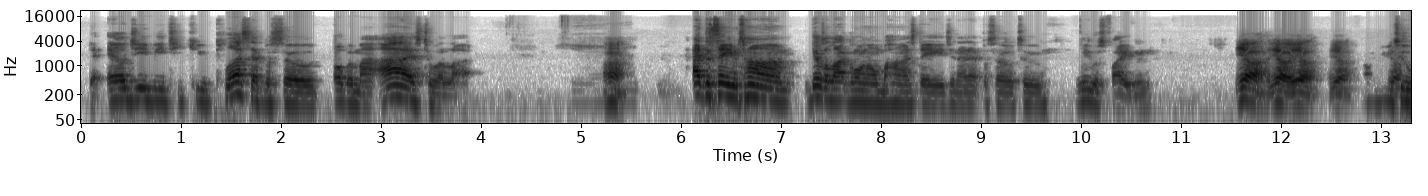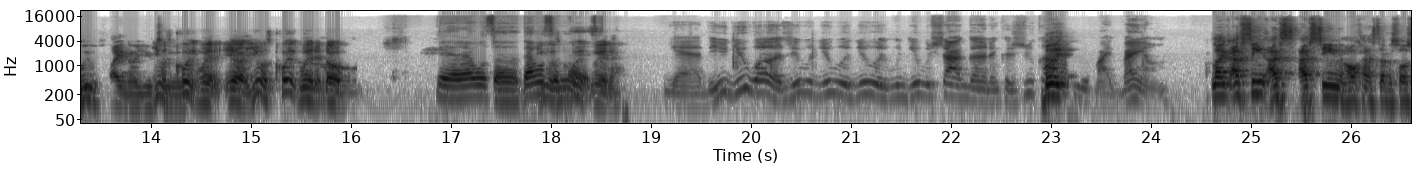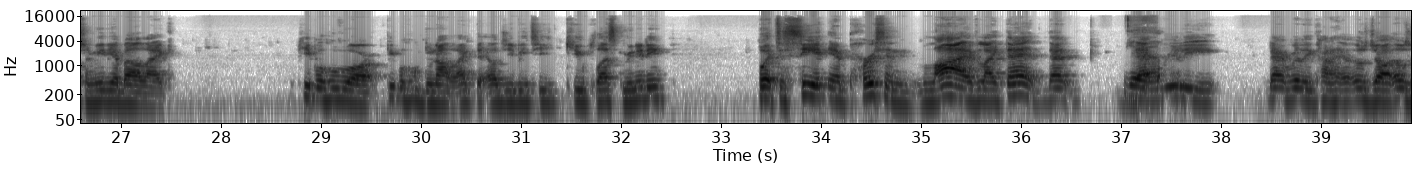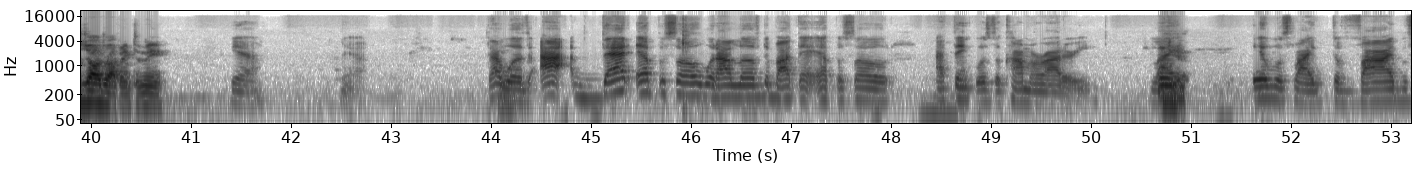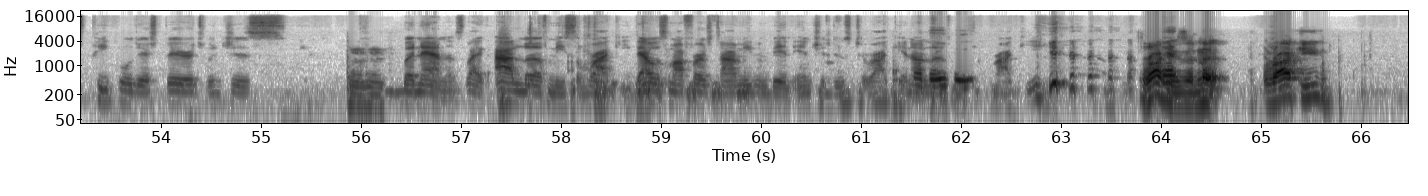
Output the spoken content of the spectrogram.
the LGBTQ plus episode opened my eyes to a lot. At the same time, there's a lot going on behind stage in that episode too. We was fighting yeah, yeah, yeah, yeah. on YouTube. We was fighting on YouTube. You was quick with it. Yeah, you was quick with it though. Yeah, that was a that was, was a quick mess. with it. Yeah, you you was you was you was you was you was shotgunning because you But- caught you like bam. like I've seen I've, I've seen all kind of stuff on social media about like people who are people who do not like the LGBTQ plus community, but to see it in person live like that that Yeah. that really that really kind of it was jaw it was jaw dropping to me. Yeah, yeah. That mm. was I that episode. What I loved about that episode, I think, was the camaraderie. Like Yeah. it was like the vibe of people. Their spirits were just Mhm. bananas. Like I love me some Rocky. That was my first time even being introduced to Rocky, and I Oh, love me some Rocky. Rocky is a nut. Rocky,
